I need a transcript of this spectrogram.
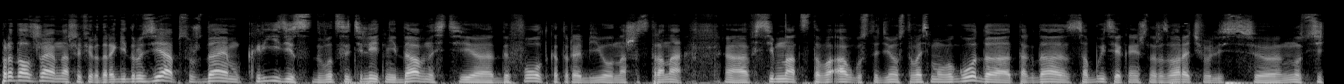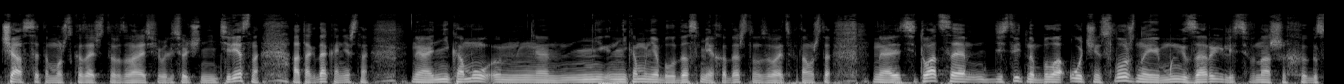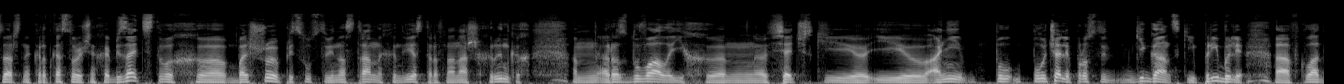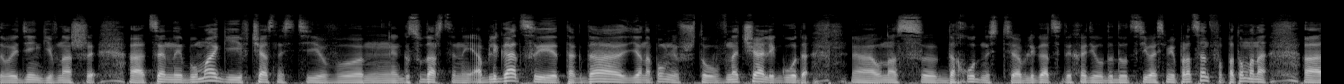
Продолжаем наш эфир, дорогие друзья. Обсуждаем кризис 20-летней давности, э, дефолт, который объявила наша страна э, в 17 августа 1998 года. Тогда события, конечно, разворачивались, э, ну, сейчас это можно сказать, что разворачивались очень интересно, а тогда, конечно, никому, никому не было до смеха, да, что называется, потому что ситуация действительно была очень сложной. Мы зарылись в наших государственных краткосрочных обязательствах. Большое присутствие иностранных инвесторов на наших рынках, раздувало их всячески, и они получали просто гигантские прибыли, а, вкладывая деньги в наши а, ценные бумаги, и в частности в государственные облигации. Тогда я напомню, что в начале года а, у нас доходность облигаций доходила до 28%, а потом она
